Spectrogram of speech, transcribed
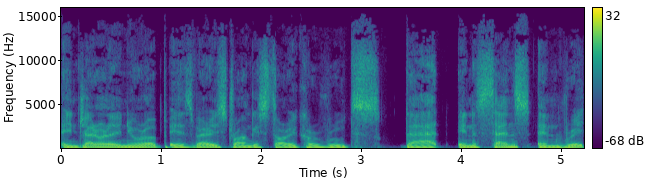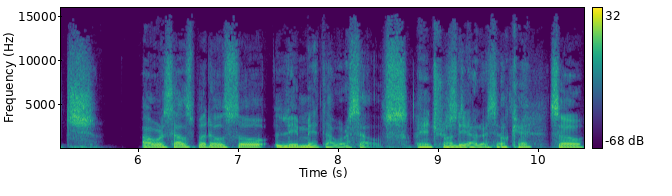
in general in Europe, is very strong historical roots that, in a sense, enrich ourselves but also limit ourselves on the other side okay so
